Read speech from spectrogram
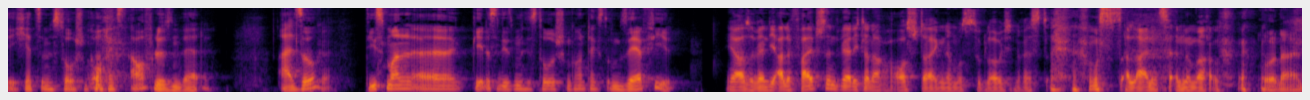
die ich jetzt im historischen Kontext oh. auflösen werde. Also, okay. diesmal äh, geht es in diesem historischen Kontext um sehr viel. Ja, also wenn die alle falsch sind, werde ich danach auch aussteigen. Dann musst du, glaube ich, den Rest musst es alleine zu Ende machen. oh nein.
